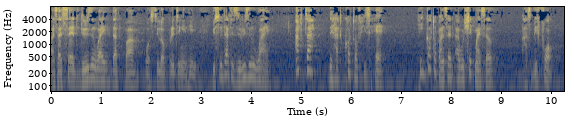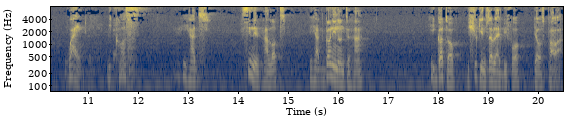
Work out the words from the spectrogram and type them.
As I said, the reason why that power was still operating in him, you see, that is the reason why, after they had cut off his hair, he got up and said, I will shake myself as before. Why? Because he had seen it a lot. He had gone in unto her. He got up, he shook himself like before. There was power.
